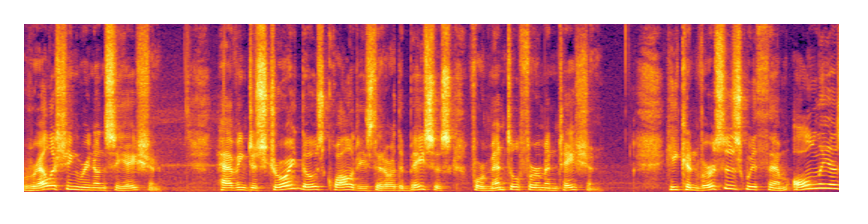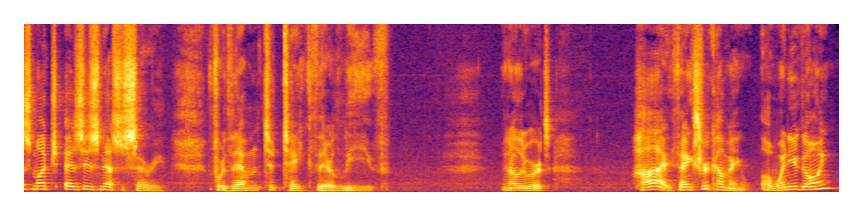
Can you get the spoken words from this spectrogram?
relishing renunciation, having destroyed those qualities that are the basis for mental fermentation. He converses with them only as much as is necessary for them to take their leave. In other words, hi, thanks for coming. Uh, when are you going?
